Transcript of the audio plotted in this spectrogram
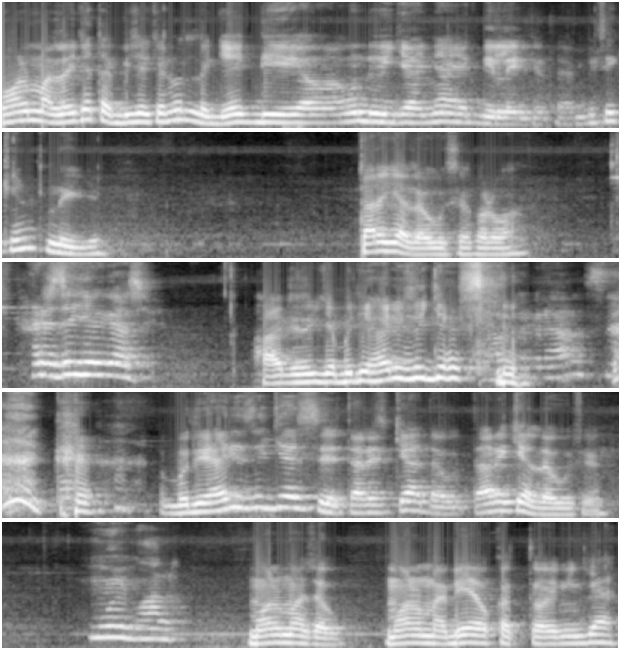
મોલમાં લઈ જતા બીજે ક્યાં નથી લઈ ગયા. એક દી ઊંડું ગયા ત્યાં એક દી લઈ જતા. બીજે ક્યાં નથી લઈ ગયા. તારે ક્યાં જવું છે ફરવા? હારી જગ્યા ક્યાં છે? સારી જગ્યા બધી સારી જગ્યા છે. બધી સારી જગ્યા છે. તારે ક્યાં જવું? તારે ક્યાં જવું છે? મૂળ માલ મોલમાં જવું. મોલમાં બે વખત તો એમ ગયા.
